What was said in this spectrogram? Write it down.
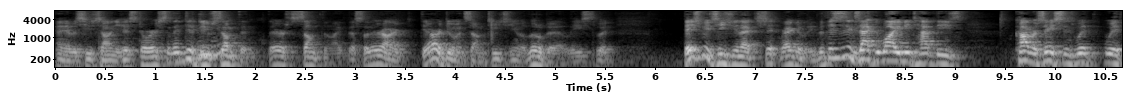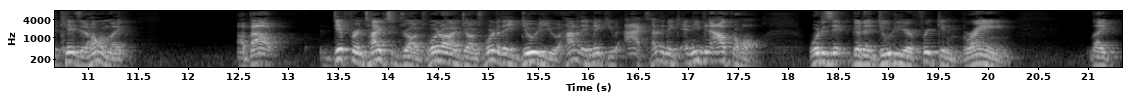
and it was he telling you his story. So they did do Mm-hmm. something. There's something like this. So they are they are doing something, teaching you a little bit at least. But they should be teaching that shit regularly. But this is exactly why you need to have these conversations with with kids at home, like about different types of drugs. What are drugs? What do they do to you? How do they make you act? How do they make and even alcohol? What is it gonna do to your freaking brain? Like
